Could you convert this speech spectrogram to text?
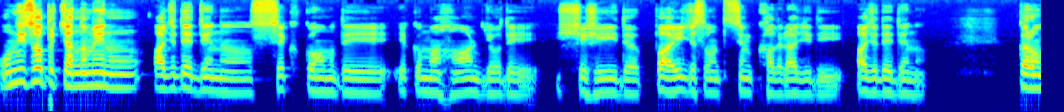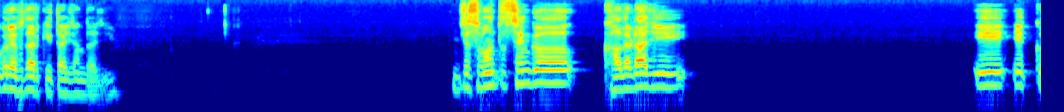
1995 ਨੂੰ ਅੱਜ ਦੇ ਦਿਨ ਸਿੱਖ ਕੌਮ ਦੇ ਇੱਕ ਮਹਾਨ ਯੋਧੇ ਸ਼ਹੀਦ ਭਾਈ ਜਸਵੰਤ ਸਿੰਘ ਖਾਲੜਾ ਜੀ ਦੀ ਅੱਜ ਦੇ ਦਿਨ ਘਰੋਂ ਗ੍ਰਿਫਤਾਰ ਕੀਤਾ ਜਾਂਦਾ ਜੀ। ਜਸਵੰਤ ਸਿੰਘ ਖਾਲੜਾ ਜੀ ਇਹ ਇੱਕ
